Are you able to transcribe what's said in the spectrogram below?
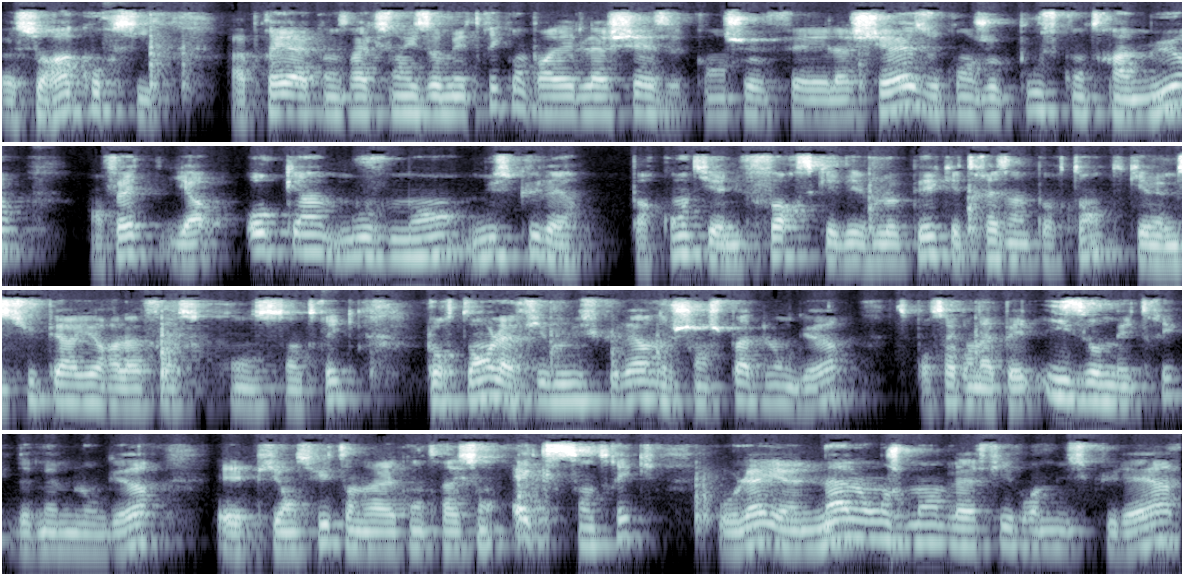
euh, se raccourcit. Après, la contraction isométrique, on parlait de la chaise. Quand je fais la chaise ou quand je pousse contre un mur, en fait, il n'y a aucun mouvement musculaire. Par contre, il y a une force qui est développée, qui est très importante, qui est même supérieure à la force concentrique. Pourtant, la fibre musculaire ne change pas de longueur. C'est pour ça qu'on appelle isométrique de même longueur. Et puis ensuite, on a la contraction excentrique, où là, il y a un allongement de la fibre musculaire.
